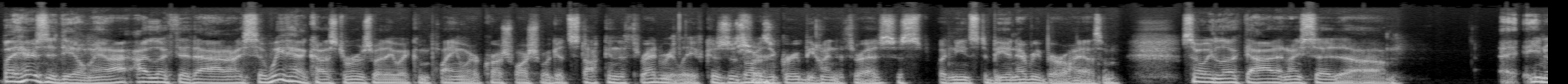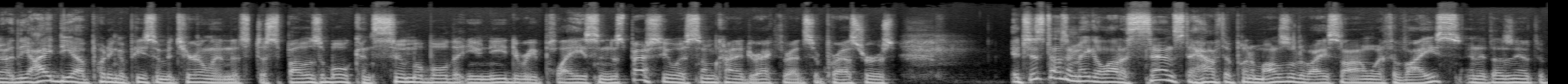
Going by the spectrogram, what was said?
But here's the deal, man. I, I looked at that and I said, we've had customers where they would complain where a crush washer would get stuck in the thread relief because there's always a groove behind the threads, just what needs to be, and every barrel has them. So we looked at it and I said, um, you know, the idea of putting a piece of material in that's disposable, consumable, that you need to replace, and especially with some kind of direct thread suppressors, it just doesn't make a lot of sense to have to put a muzzle device on with a vise, and it doesn't have to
